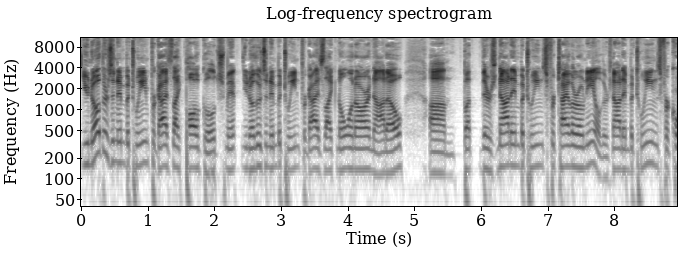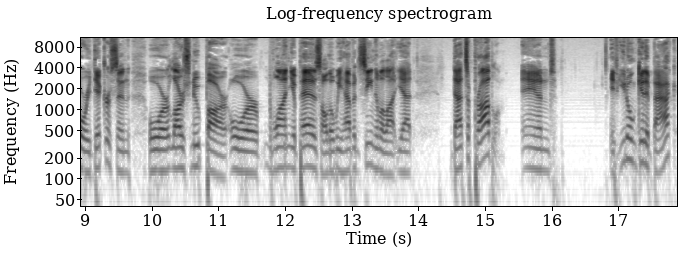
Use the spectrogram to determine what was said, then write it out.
you know there's an in between for guys like Paul Goldschmidt. You know there's an in between for guys like Nolan Arenado. Um, but there's not in betweens for Tyler O'Neill. There's not in betweens for Corey Dickerson or Lars Nootbaar or Juan Yepez, although we haven't seen him a lot yet. That's a problem. And if you don't get it back,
